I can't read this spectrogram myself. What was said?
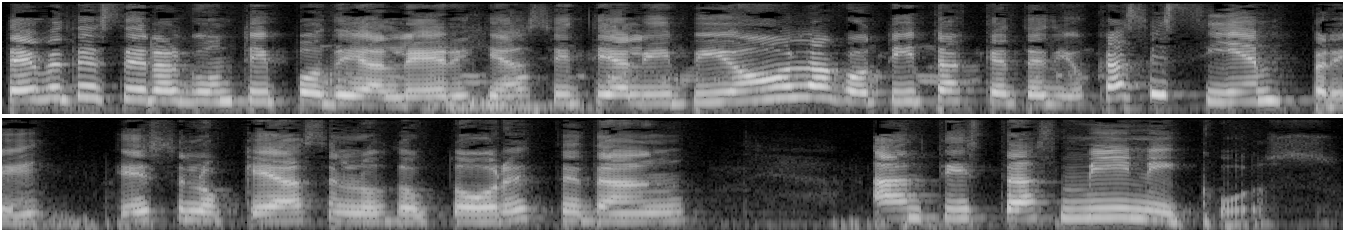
Debe de ser algún tipo de alergia. Si te alivió las gotitas que te dio, casi siempre es lo que hacen los doctores, te dan antihistamínicos,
